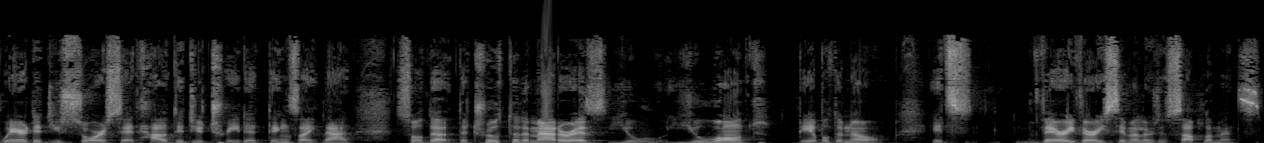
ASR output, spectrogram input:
where did you source it? How did you treat it? Things like that. So the the truth of the matter is you you won't be able to know. It's very, very similar to supplements.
